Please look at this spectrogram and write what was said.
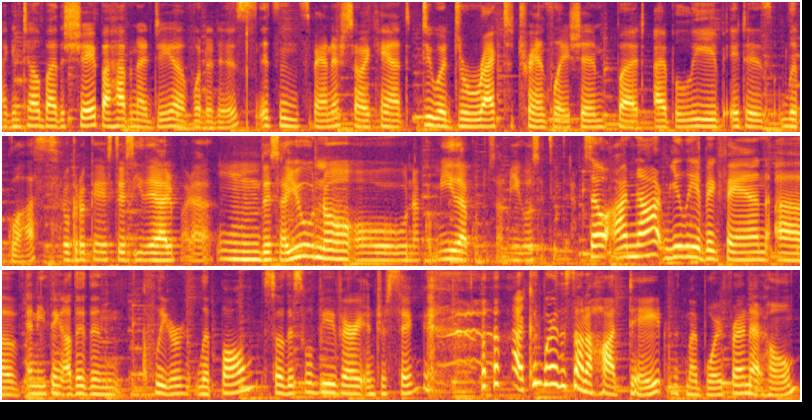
I can tell by the shape, I have an idea of what it is. It's in Spanish, so I can't do a direct translation, but I believe it is lip gloss. Yo creo que este es ideal para un desayuno o una comida con tus amigos, etc. So I'm not really a big fan of anything other than clear lip balm, so this will be very interesting. I could wear this on a hot date with my boyfriend at home.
